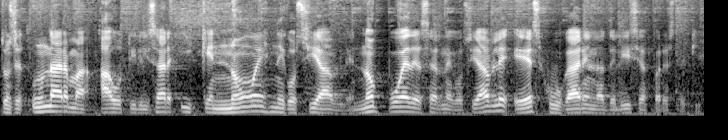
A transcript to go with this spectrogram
Entonces, un arma a utilizar y que no es negociable, no puede ser negociable, es jugar en las delicias para este equipo.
